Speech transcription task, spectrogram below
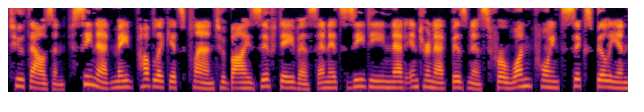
2000, CNET made public its plan to buy Ziff Davis and its ZDNet Internet business for $1.6 billion.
